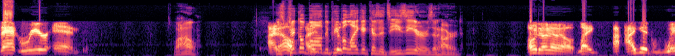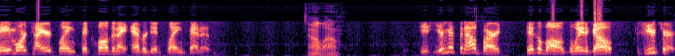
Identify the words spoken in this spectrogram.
that rear end. Wow. I is know. pickleball, I- do people like it because it's easy or is it hard? Oh no, no, no! Like I, I get way more tired playing pickleball than I ever did playing tennis. Oh, wow. You're missing out, Bart. Pickleball is the way to go. Future.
